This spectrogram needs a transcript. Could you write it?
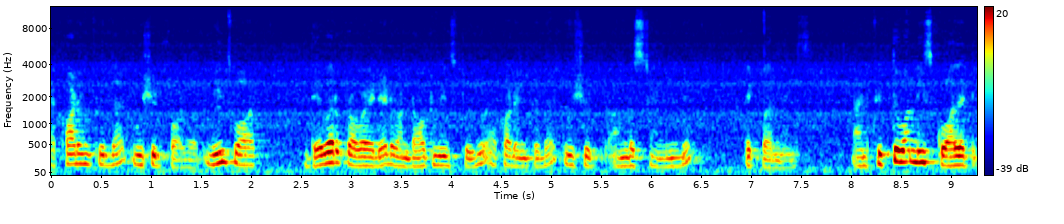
According to that we should follow. Means what? They were provided one documents to you. According to that we should understand the requirements. And fifth one is quality.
